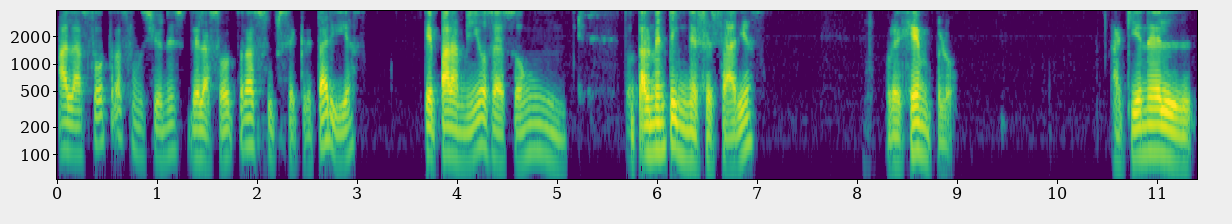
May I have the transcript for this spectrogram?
a las otras funciones de las otras subsecretarías, que para mí, o sea, son totalmente innecesarias. Por ejemplo, aquí en el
